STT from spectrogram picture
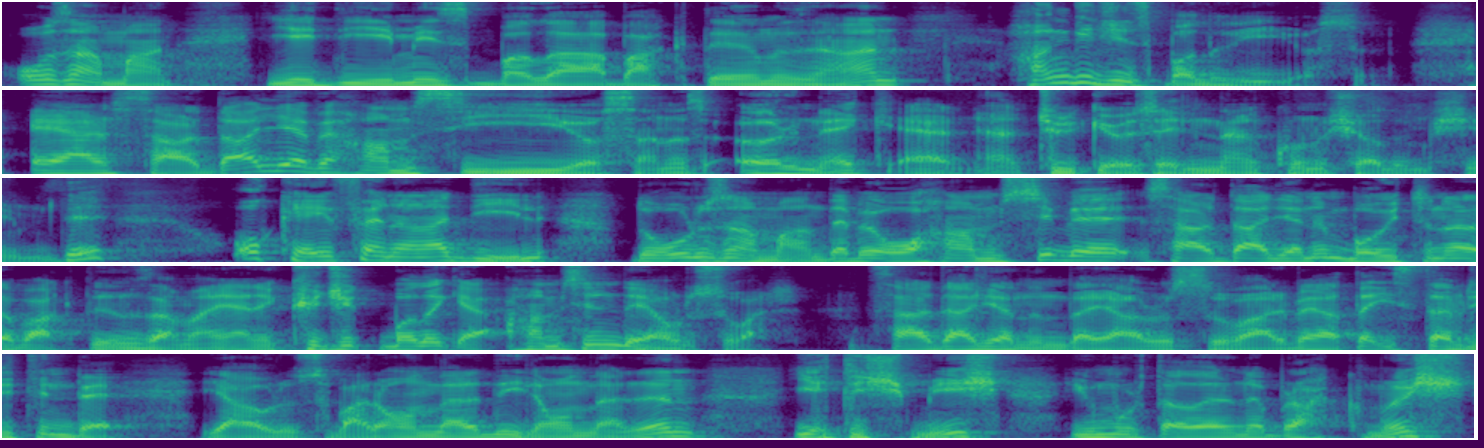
o zaman yediğimiz balığa baktığımız zaman hangi cins balığı yiyorsun? Eğer sardalya ve hamsi yiyorsanız örnek, yani Türkiye özelinden konuşalım şimdi. Okey fena değil. Doğru zamanda ve o hamsi ve sardalyanın boyutuna da baktığın zaman yani küçük balık hamsinin de yavrusu var. Sardalyanın da yavrusu var veyahut da istavritin de yavrusu var. Onlar değil onların yetişmiş, yumurtalarını bırakmış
